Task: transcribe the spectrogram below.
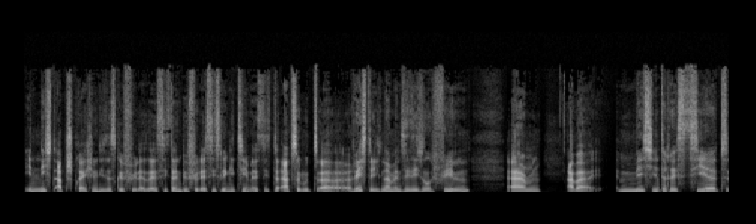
ihnen nicht absprechen, dieses Gefühl. Also es ist ein Gefühl, es ist legitim, es ist absolut äh, richtig, ne, wenn sie sich so fühlen. Ähm, aber mich interessiert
